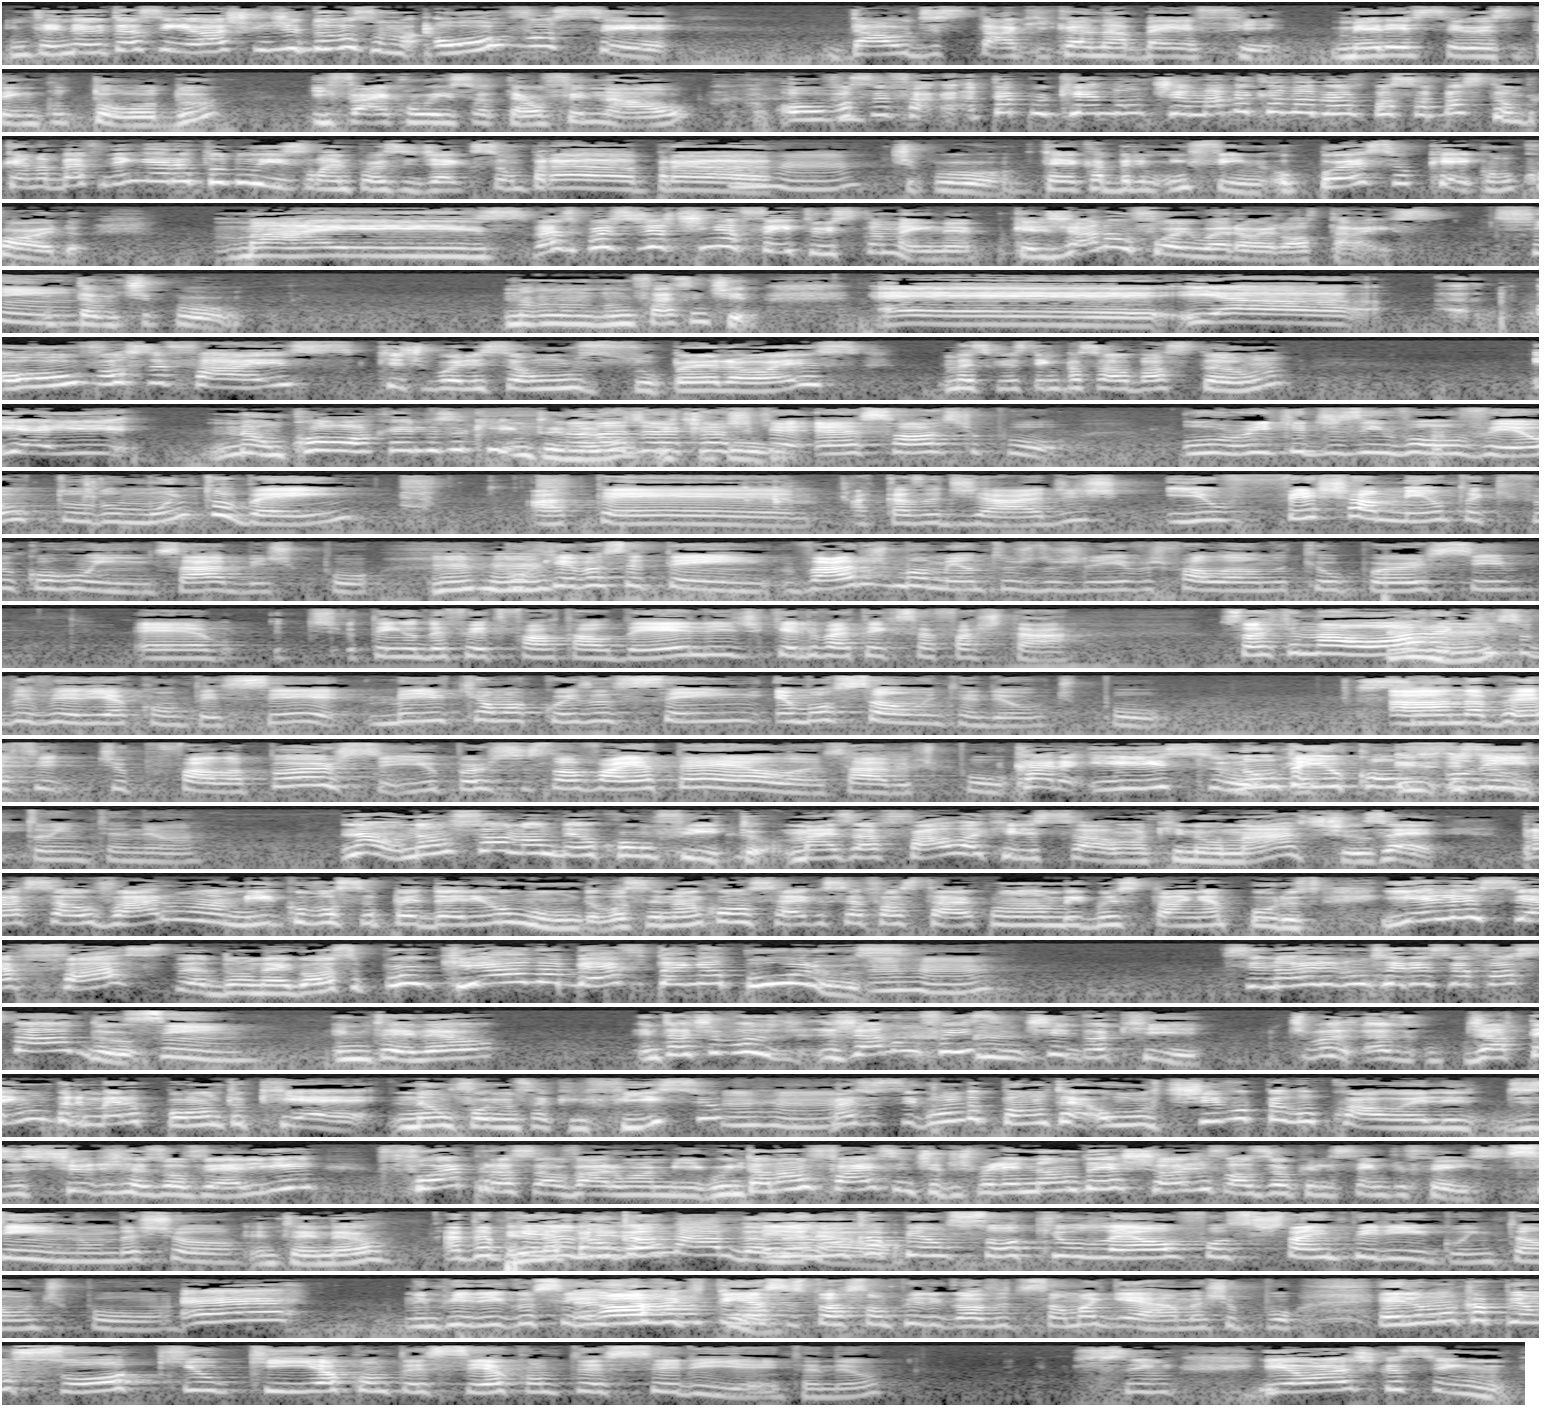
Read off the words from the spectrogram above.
Entendeu? Então, assim, eu acho que de duas, uma. Ou você dá o destaque que a Annabeth mereceu esse tempo todo. E vai com isso até o final. Ou você faz. Até porque não tinha nada que a Annabeth passar bastão. Porque a Annabeth nem era tudo isso lá em Percy Jackson pra. pra Uhum. Tipo, ter abrir. Enfim, o Percy, ok, concordo. Mas. Mas o Percy já tinha feito isso também, né? Porque ele já não foi o herói lá atrás. Sim. Então, tipo. Não, não faz sentido. É, e a. Ou você faz que, tipo, eles são uns super-heróis, mas que eles têm que passar o bastão. E aí, não coloca eles aqui, entendeu? Na verdade, é tipo, acho que é só, tipo, o Rick desenvolveu tudo muito bem até a Casa de Hades e o fechamento é que ficou ruim, sabe? Tipo, uhum. porque você tem vários momentos dos livros falando que o Percy é, tem o defeito fatal dele e de que ele vai ter que se afastar. Só que na hora Uhum. que isso deveria acontecer, meio que é uma coisa sem emoção, entendeu? Tipo, Sim. a Annabeth, tipo, fala Percy e o Percy só vai até ela, sabe? Tipo, Cara, isso. não tem o isso- conflito, entendeu? Não, não só não deu conflito, mas a fala que eles falam aqui no Nachos é: pra salvar um amigo você perderia o mundo. Você não consegue se afastar quando um amigo está em apuros. E ele se afasta do negócio porque a Annabeth tá em apuros. Uhum. Senão ele não teria se afastado. Sim. Entendeu? Então, tipo, já não fez sentido aqui. Tipo, já tem um primeiro ponto que é não foi um sacrifício, Uhum. mas o segundo ponto é o motivo pelo qual ele desistiu de resolver ali foi pra salvar um amigo. Então não faz sentido. Tipo, ele não deixou de fazer o que ele sempre fez. Sim, não deixou. Entendeu? Até porque Ele ele, não nunca, nada, ele nunca real. pensou que o Léo fosse estar em perigo. Então, tipo. É. Em perigo, sim. Exato. Óbvio que tem a situação perigosa de ser uma guerra, mas, tipo, ele nunca pensou que o que ia acontecer aconteceria, entendeu? Sim. E eu acho que assim.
